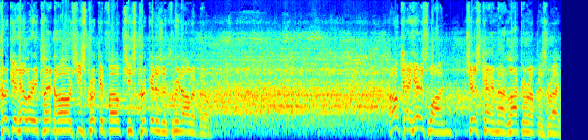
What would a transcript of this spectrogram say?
Crooked Hillary Clinton, oh, she's crooked, folks. She's crooked as a $3 bill. Okay, here's one. Just came out. Lock her up is right.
